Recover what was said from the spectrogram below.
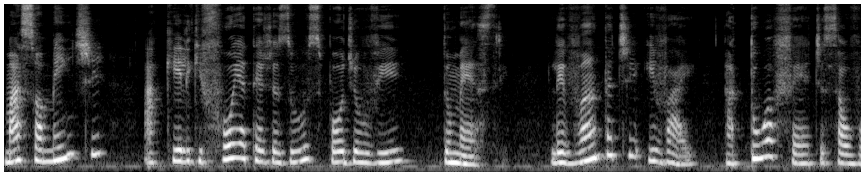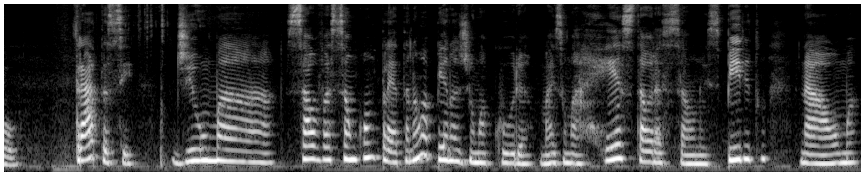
mas somente aquele que foi até Jesus pôde ouvir do Mestre: Levanta-te e vai, a tua fé te salvou. Trata-se de uma salvação completa, não apenas de uma cura, mas uma restauração no espírito, na alma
